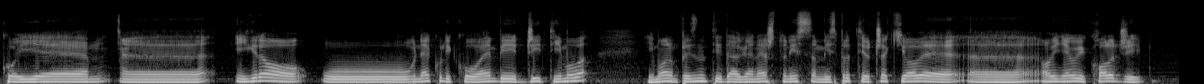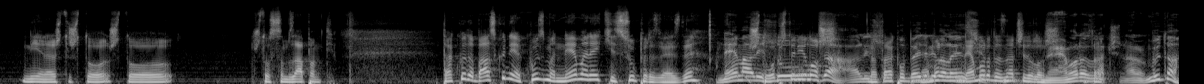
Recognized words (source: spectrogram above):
koji je e, igrao u nekoliko NBA G timova i moram priznati da ga nešto nisam ispratio, čak i ove, uh, ovi njegovi koleđi nije nešto što, što, što sam zapamtio. Tako da Baskonija Kuzma nema neke super zvezde. Nema, ali što su, nije loše. da, ali da su tako, pobedili ne mora, Valenciju. Ne mora da znači da je loše. Ne mora da znači, naravno. Da,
